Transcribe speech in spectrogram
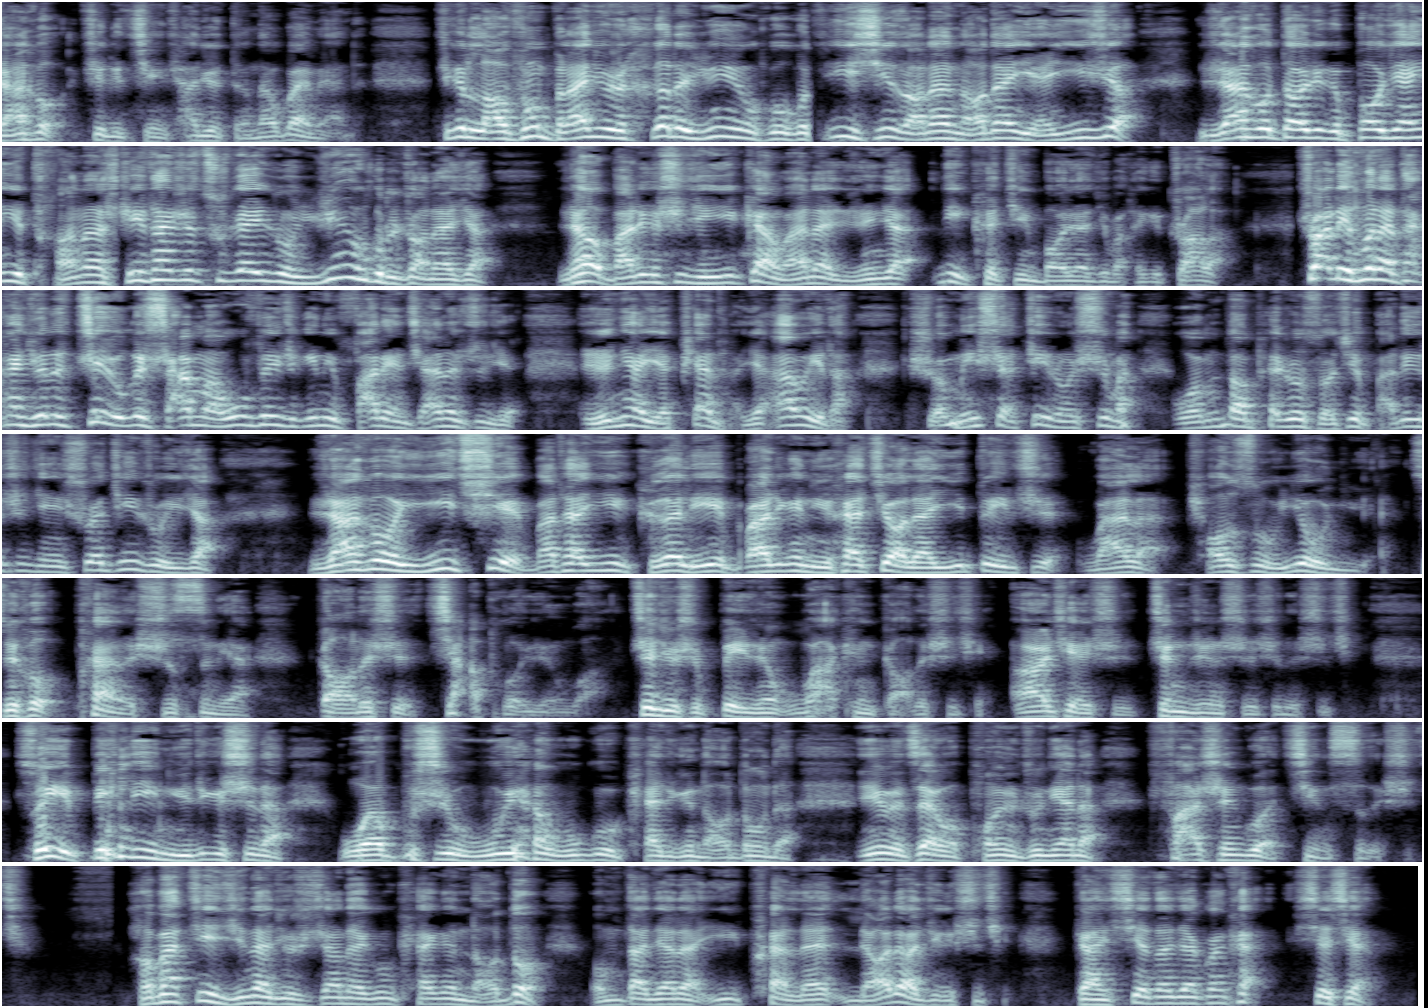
然后这个警察就等到外面的。这个老冯本来就是喝得晕晕乎乎，一洗澡呢，脑袋也一热，然后到这个包间一躺呢，实际他是处在一种晕乎的状态下，然后把这个事情一干完呢，人家立刻进包间就把他给抓了。抓了以后呢，他还觉得这有个啥嘛，无非是给你罚点钱的事情。人家也骗他，也安慰他说没事，这种事嘛，我们到派出所去把这个事情说清楚一下。然后一去把他一隔离，把这个女孩叫来一对质，完了嫖宿幼女，最后判了十四年，搞的是家破人亡。这就是被人挖坑搞的事情，而且是真真实实的事情。所以宾利女这个事呢，我不是无缘无故开这个脑洞的，因为在我朋友中间呢发生过近似的事情。好吧，这集呢就是姜太公开个脑洞，我们大家呢一块来聊聊这个事情。感谢大家观看，谢谢。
